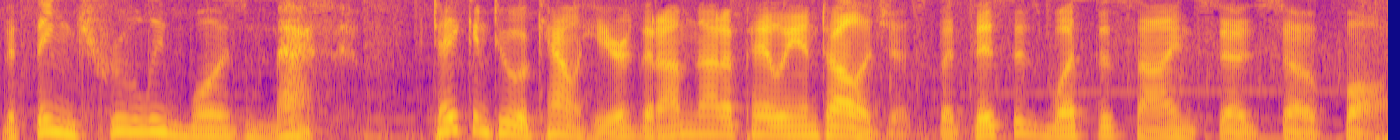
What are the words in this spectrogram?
The thing truly was massive. Take into account here that I'm not a paleontologist, but this is what the sign says so far.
